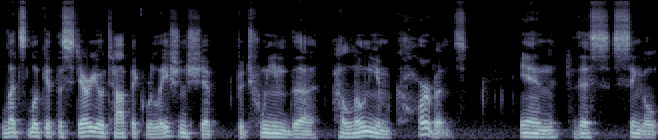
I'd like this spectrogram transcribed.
let's look at the stereotopic relationship between the halonium carbons in this single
